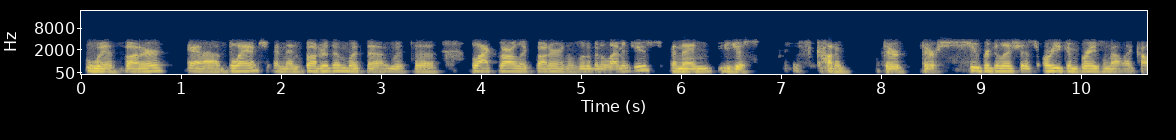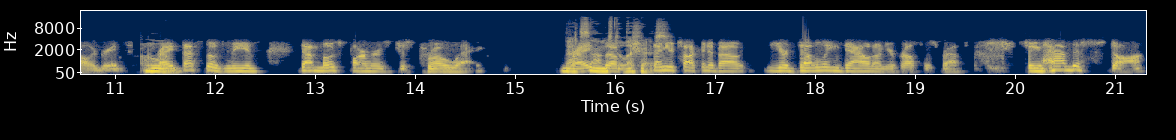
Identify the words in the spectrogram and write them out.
with butter, uh, blanch, and then butter them with the with the black garlic butter and a little bit of lemon juice, and then you just kind of they're they're super delicious. Or you can braise them out like collard greens, Ooh. right? That's those leaves that most farmers just throw away. That right? sounds so delicious. Then you're talking about you're doubling down on your Brussels sprouts. So you have this stalk.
